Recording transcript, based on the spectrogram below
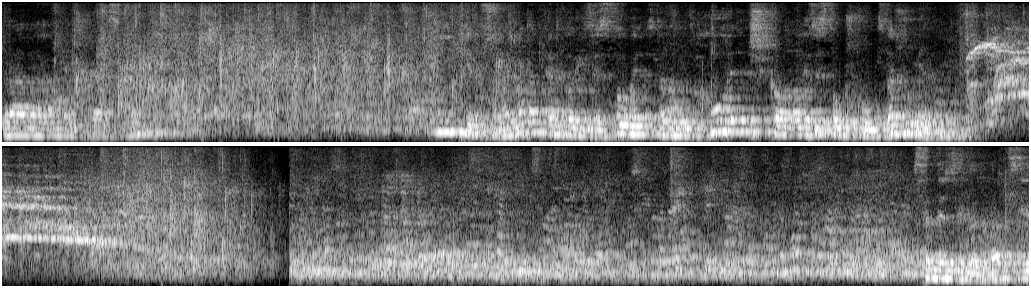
Brawa, gratulacje. I pierwsza nagroda w kategorii zespoły zdobył chór szkolny Zespołu Szkół z Warszawy. Serdeczne gratulacje.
